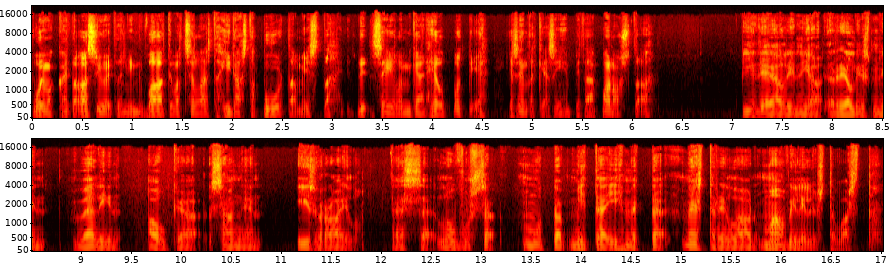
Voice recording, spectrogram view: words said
voimakkaita asioita, niin vaativat sellaista hidasta puurtamista. Se ei ole mikään helppo tie ja sen takia siihen pitää panostaa ideaalin ja realismin väliin aukea sangen iso railu tässä luvussa. Mutta mitä ihmettä mestarilla on maanviljelystä vastaan?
